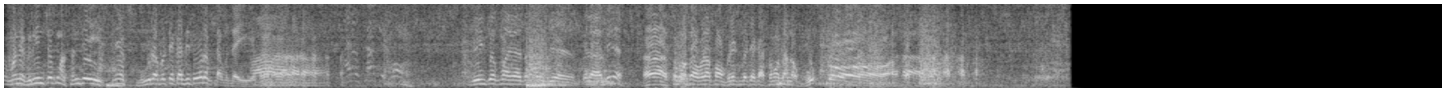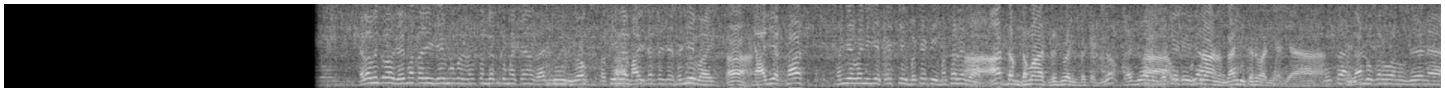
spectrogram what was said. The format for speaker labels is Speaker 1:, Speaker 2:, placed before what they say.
Speaker 1: મને ગ્રીન ચોકમાં સંજય સ્નેક્સ ભૂંગરા બટેકાથી તો ઓળખતા બધા
Speaker 2: ગ્રીન ચોકમાં માં તમારું જે પેલા હતી ને?
Speaker 1: હા સમોસા વડાપાઉં બ્રેડ બટેકા સમોસાનો ભૂક્કો.
Speaker 2: હેલો મિત્રો જય માતાજી જય Mogal. Welcome back to my channel Rajgohil vlogs અત્યારે મારી સાથે છે સંજયભાઈ આજે ખાસ સંજયભાઈની જે સ્પેશિયલ બટેટી મસાલેદાર.
Speaker 1: હા ધમધમાટ રજવાડી બટેટી.
Speaker 2: રજવાડી બટેટી
Speaker 1: ઉત્તરાયણ ગાંડી કરવાની આજે
Speaker 2: ઉત્તરાયણ ગાંડું કરવાનું છે ને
